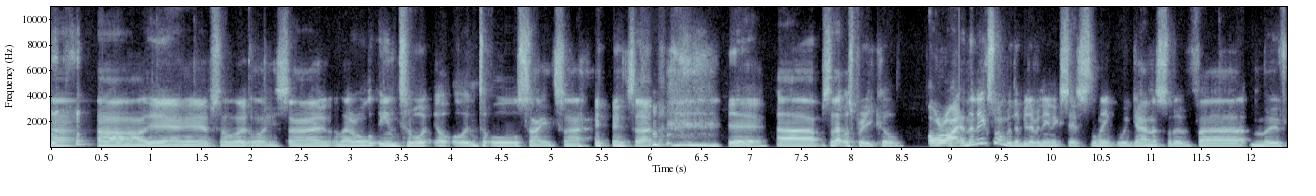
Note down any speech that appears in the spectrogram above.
Uh, oh yeah, yeah, absolutely. So they're all into all into All Saints. Uh, so yeah, uh, so that was pretty cool. All right, and the next one with a bit of an INXS link, we're going to sort of uh, move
